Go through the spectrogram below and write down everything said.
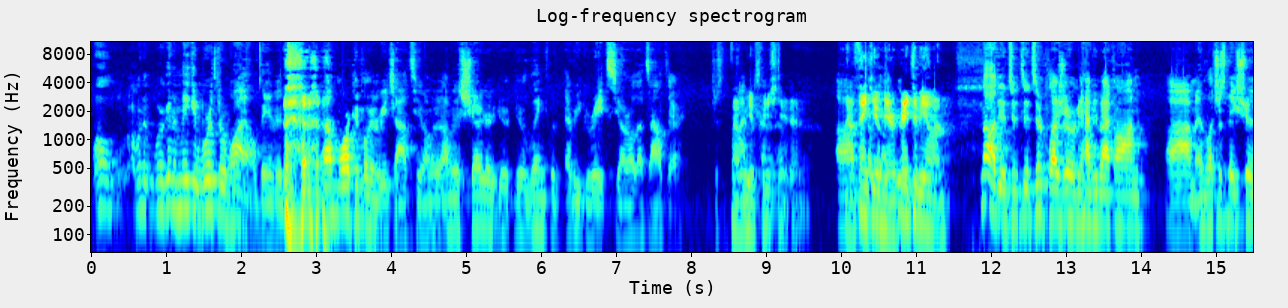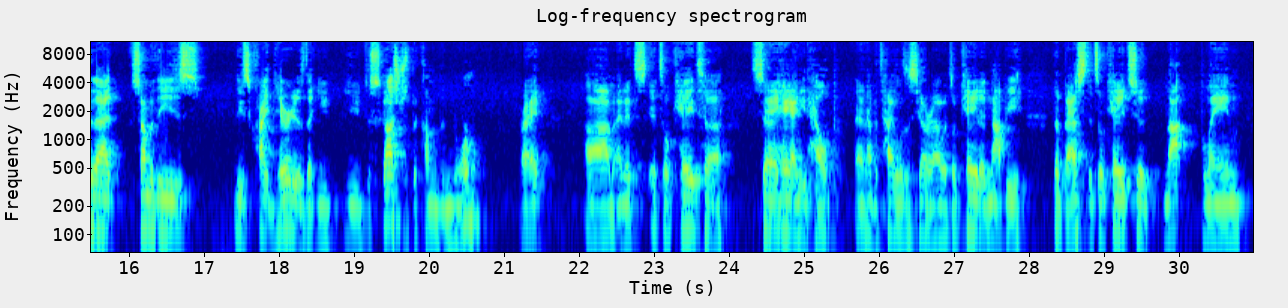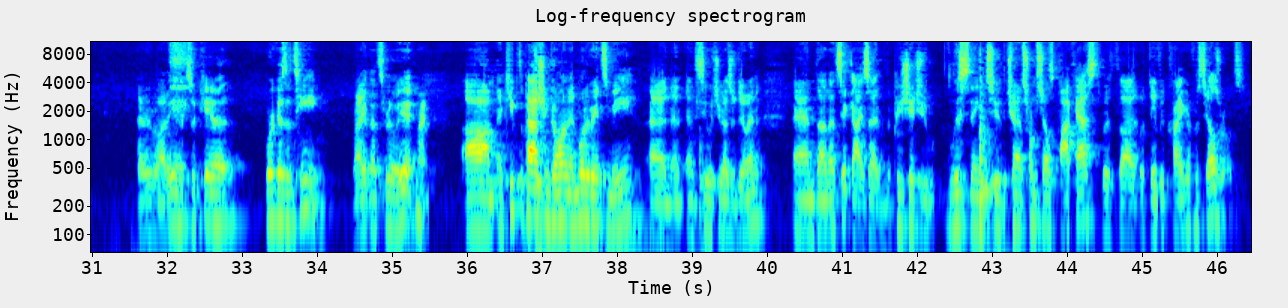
Well, gonna, we're going to make it worth your while, David. now more people are going to reach out to you. I'm going to, I'm going to share your, your, your, link with every great CRO that's out there. Just we appreciate it. Um, no, thank so you, Amir. Great to be on. No, dude, it's, it's, been a pleasure. We're going to have you back on. Um, and let's just make sure that some of these these criteria that you you discuss just become the normal, right? Um, and it's it's okay to say, hey, I need help, and have a title as a CRO. It's okay to not be the best. It's okay to not blame everybody. And it's okay to work as a team, right? That's really it. Right. Um, and keep the passion going and motivates me and, and, and see what you guys are doing. And uh, that's it, guys. I appreciate you listening to the Transform Sales podcast with uh, with David Krieger from Sales Roads.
